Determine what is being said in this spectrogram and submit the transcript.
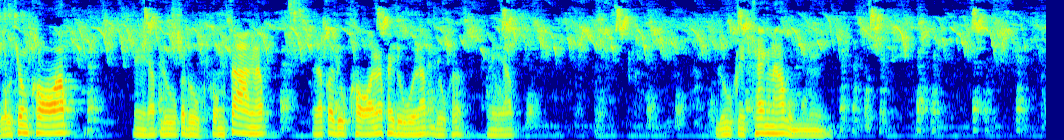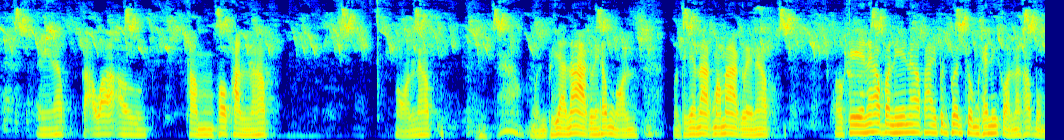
ดูช่วงคอครับนี่ครับดูกระดูกโครงสร้างนะครับ แล้วก็ดูคอนะครับให้ดูนะครับดูครับนี่ครับ ดูเกล็ดแข้งนะครับผมนี่ นี่นะครับกะว่าเอาทำพ่อพันธุ์นะครับหงอนนะครับ เหมือนพญานาคเลยครับหงอนเหมือนพญานาคมากๆเลยนะครับ โอเคนะครับ วันนี้นะครับ ให้เพื่อนๆชมแค่นี้ก่อนนะครับ ผม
